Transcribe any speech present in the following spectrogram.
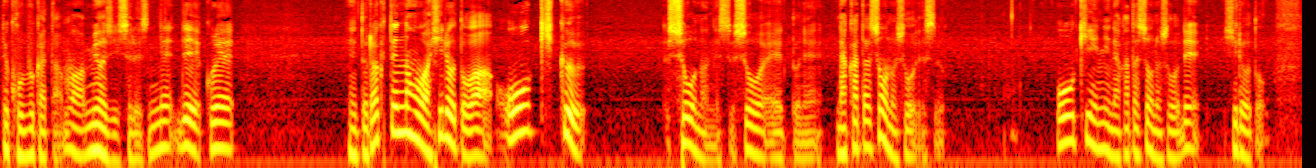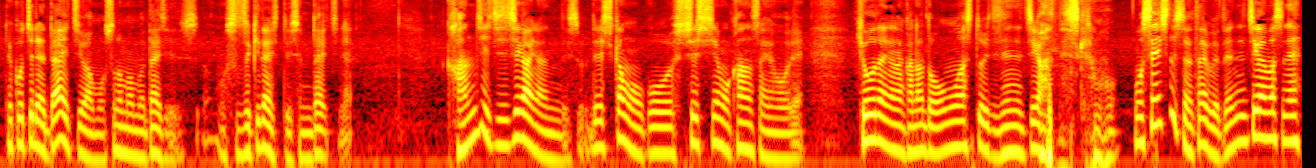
で小深田。まあ名字一緒ですね。でこれ、えー、と楽天の方はヒロトは大きく小なんですよ。小えっ、とね中田翔の小です。大きいに中田翔の小でヒロトでこちら大地はもうそのまま大地です。よもう鈴木大地と一緒の大地ね。漢字一違いなんですよ。でしかもこう出身も関西の方で兄弟なのかなと思わせといて全然違うんですけども。もう選手としてのタイプが全然違いますね。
